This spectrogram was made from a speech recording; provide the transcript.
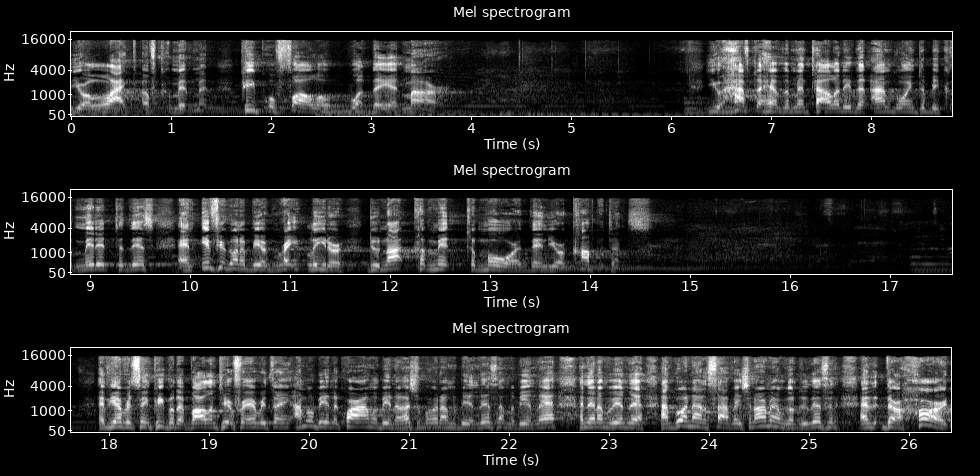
your lack of commitment people follow what they admire. You have to have the mentality that I'm going to be committed to this. And if you're going to be a great leader, do not commit to more than your competence. Have you ever seen people that volunteer for everything? I'm going to be in the choir, I'm going to be in the usher board, I'm going to be in this, I'm going to be in that, and then I'm going to be in that. I'm going down to Salvation Army, I'm going to do this. And, and their heart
